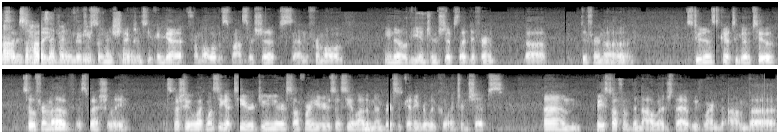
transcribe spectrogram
Um, so how has that been for there's you just so many connections you can get from all of the sponsorships and from all of, you know, the internships that different, uh, different uh, students get to go to. So for MAV, especially, especially like once you get to your junior or sophomore years, you'll see a lot of members just getting really cool internships um, based off of the knowledge that we've learned on the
